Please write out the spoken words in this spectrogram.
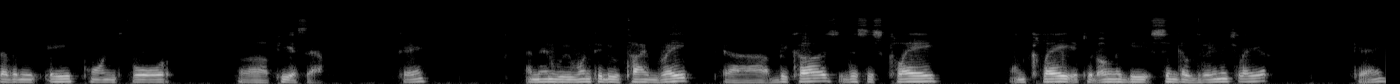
78.4 uh, psf okay? And then we want to do time rate uh, because this is clay and clay it would only be single drainage layer okay?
